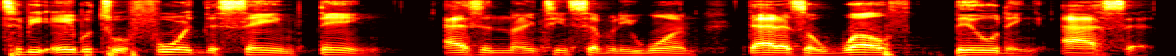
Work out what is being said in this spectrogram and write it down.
to be able to afford the same thing as in 1971. That is a wealth building asset.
